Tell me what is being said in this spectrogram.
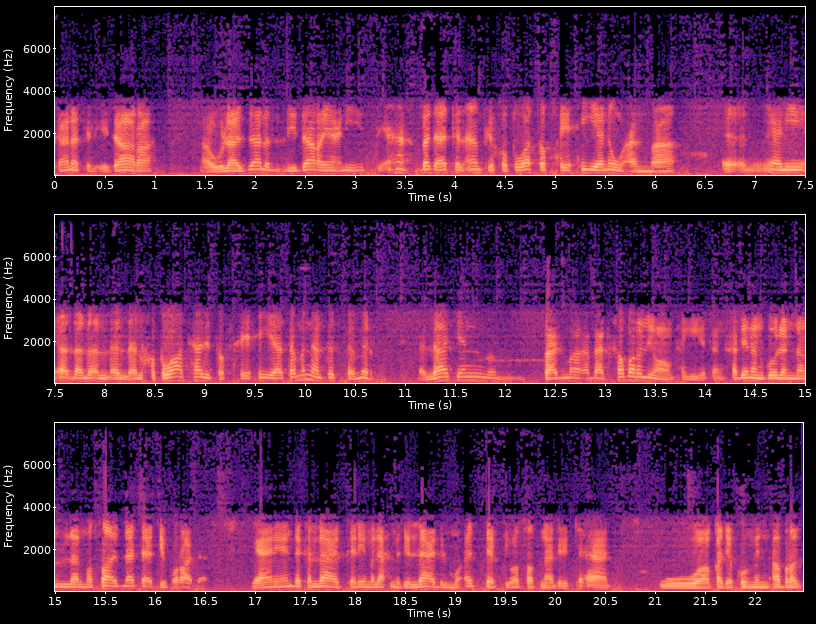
كانت الإدارة أو لا زالت الإدارة يعني بدأت الآن في خطوات تصحيحية نوعا ما. آه، يعني الخطوات هذه التصحيحية أتمنى أن تستمر. لكن بعد ما بعد خبر اليوم حقيقة خلينا نقول أن المصائب لا تأتي فرادى يعني عندك اللاعب كريم الأحمدي اللاعب المؤثر في وسط نادي الاتحاد وقد يكون من أبرز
